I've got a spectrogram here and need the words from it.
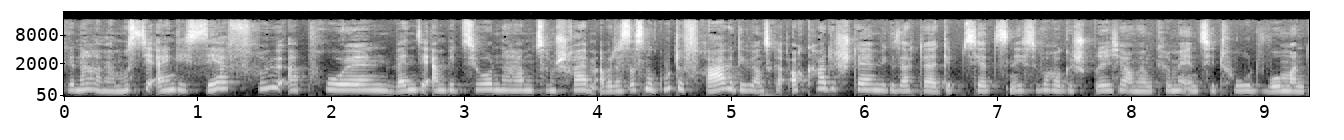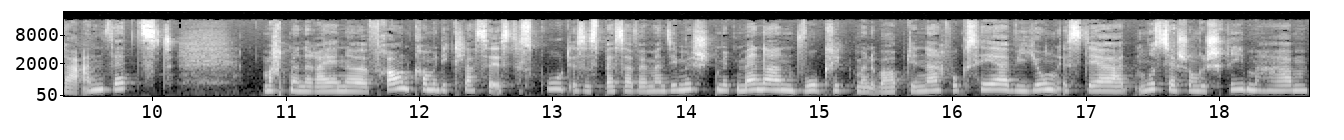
genau. Man muss die eigentlich sehr früh abholen, wenn sie Ambitionen haben zum Schreiben. Aber das ist eine gute Frage, die wir uns auch gerade stellen. Wie gesagt, da gibt es jetzt nächste Woche Gespräche auch mit dem Grimme-Institut, wo man da ansetzt. Macht man eine reine Frauen-Comedy-Klasse? Ist das gut? Ist es besser, wenn man sie mischt mit Männern? Wo kriegt man überhaupt den Nachwuchs her? Wie jung ist der? Muss der schon geschrieben haben?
